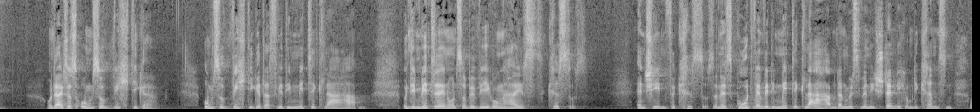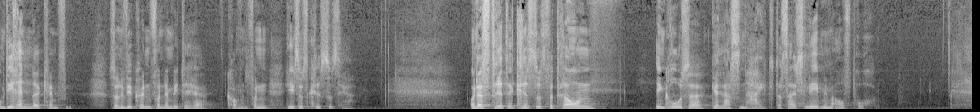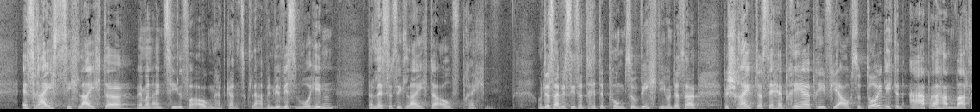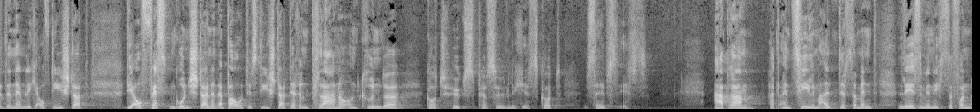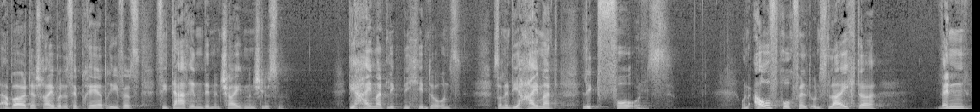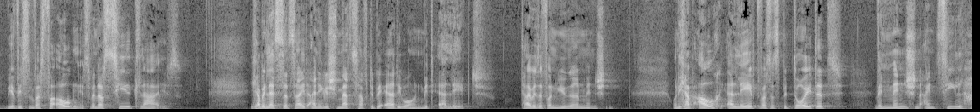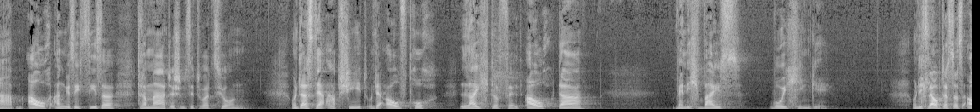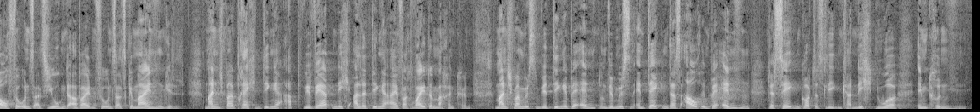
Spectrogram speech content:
Und da ist es umso wichtiger, umso wichtiger, dass wir die Mitte klar haben. Und die Mitte in unserer Bewegung heißt Christus. Entschieden für Christus. Und es ist gut, wenn wir die Mitte klar haben, dann müssen wir nicht ständig um die Grenzen, um die Ränder kämpfen sondern wir können von der Mitte her kommen, von Jesus Christus her. Und das dritte Christusvertrauen in großer Gelassenheit, das heißt Leben im Aufbruch. Es reicht sich leichter, wenn man ein Ziel vor Augen hat, ganz klar. Wenn wir wissen, wohin, dann lässt es sich leichter aufbrechen. Und deshalb ist dieser dritte Punkt so wichtig und deshalb beschreibt das der Hebräerbrief hier auch so deutlich, denn Abraham wartete nämlich auf die Stadt, die auf festen Grundsteinen erbaut ist, die Stadt, deren Planer und Gründer Gott höchstpersönlich ist, Gott selbst ist. Abraham hat ein Ziel. Im Alten Testament lesen wir nichts davon, aber der Schreiber des Hebräerbriefes sieht darin den entscheidenden Schlüssel. Die Heimat liegt nicht hinter uns, sondern die Heimat liegt vor uns. Und Aufbruch fällt uns leichter, wenn wir wissen, was vor Augen ist, wenn das Ziel klar ist. Ich habe in letzter Zeit einige schmerzhafte Beerdigungen miterlebt, teilweise von jüngeren Menschen. Und ich habe auch erlebt, was es bedeutet, wenn Menschen ein Ziel haben, auch angesichts dieser dramatischen Situation. Und dass der Abschied und der Aufbruch leichter fällt, auch da, wenn ich weiß, wo ich hingehe. Und ich glaube, dass das auch für uns als Jugendarbeiten, für uns als Gemeinden gilt. Manchmal brechen Dinge ab. Wir werden nicht alle Dinge einfach weitermachen können. Manchmal müssen wir Dinge beenden und wir müssen entdecken, dass auch im Beenden der Segen Gottes liegen kann, nicht nur im Gründen.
